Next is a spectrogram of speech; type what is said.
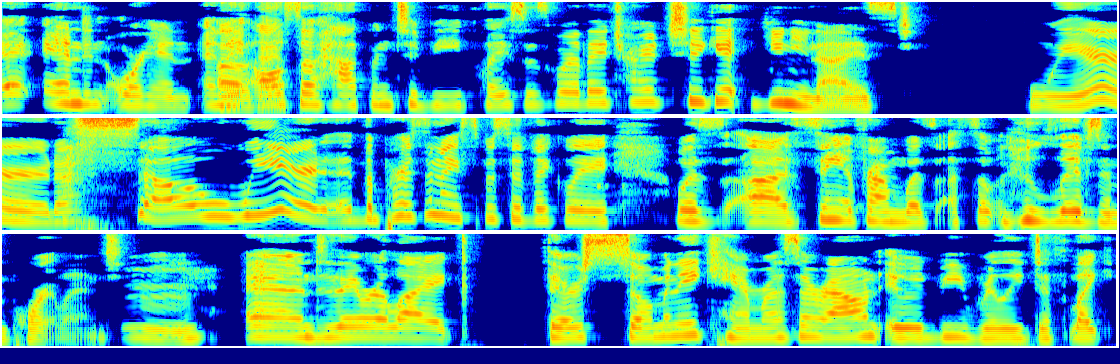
A- and in Oregon and Oh, they okay. also happen to be places where they tried to get unionized. Weird. So weird. The person I specifically was uh seeing it from was someone who lives in Portland. Mm. and they were like, "There's so many cameras around. It would be really diff like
